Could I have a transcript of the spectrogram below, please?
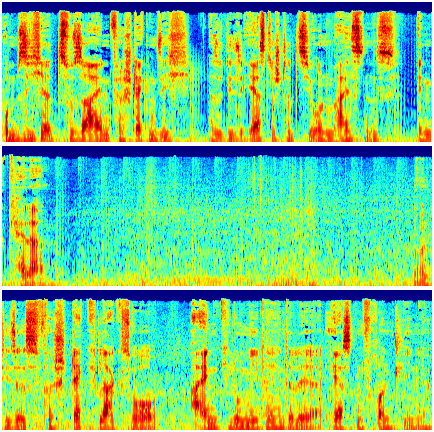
um sicher zu sein, verstecken sich, also diese erste Station meistens in Kellern. Und dieses Versteck lag so einen Kilometer hinter der ersten Frontlinie.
